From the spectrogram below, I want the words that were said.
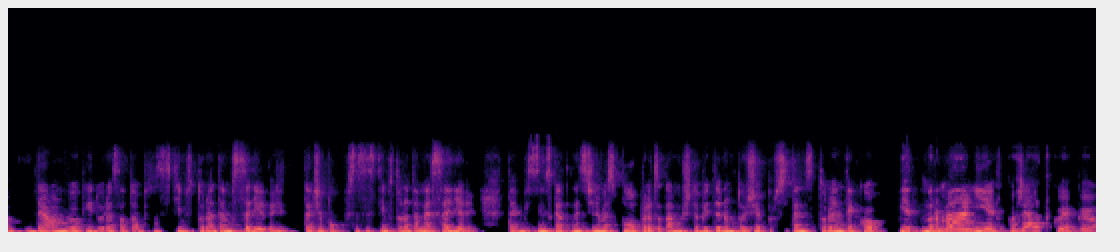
um, dáváme velký důraz na to, aby jsme s tím studentem seděli, takže, takže pokud se s tím studentem neseděli, tak my s tím zkrátka nesčineme spolupracovat a může to být jenom to, že prostě ten student jako je normální, je v pořádku, jako jo,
